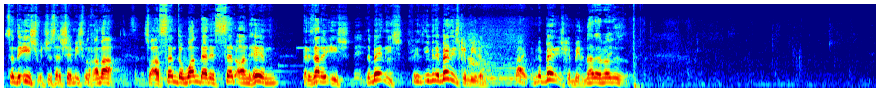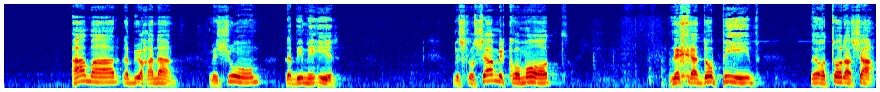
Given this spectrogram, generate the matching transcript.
send the Ish, which is Hashem Ish Milchama. So I'll send the one that is said on him that is not an Ish, the Ben Ish. Even a Ben Ish can beat him. Right, even a Ben Ish can beat him. Not another. Amar Rabbi Yohanan, Mishum Rabbi Meir. בשלושה מקומות lechado piv leoto rasha.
